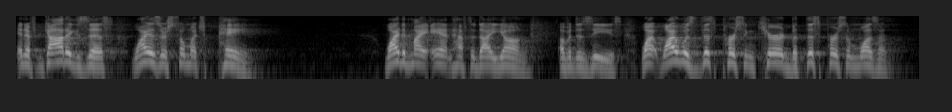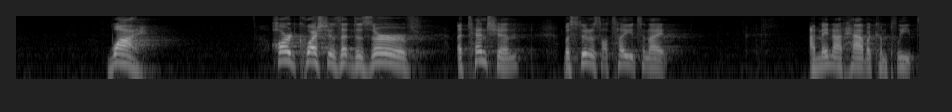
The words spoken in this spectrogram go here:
And if God exists, why is there so much pain? Why did my aunt have to die young of a disease? Why, why was this person cured but this person wasn't? Why? Hard questions that deserve attention. But, students, I'll tell you tonight, I may not have a complete,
